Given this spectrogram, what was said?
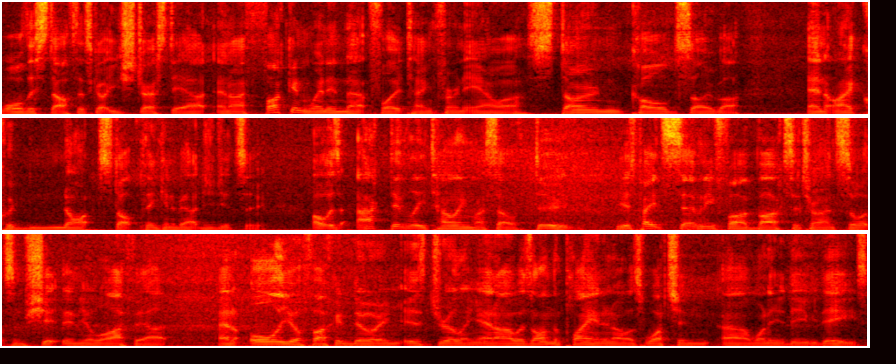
all this stuff that's got you stressed out. And I fucking went in that float tank for an hour, stone cold sober, and I could not stop thinking about jiu-jitsu. I was actively telling myself, dude, you just paid 75 bucks to try and sort some shit in your life out, and all you're fucking doing is drilling. And I was on the plane and I was watching uh, one of your DVDs,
